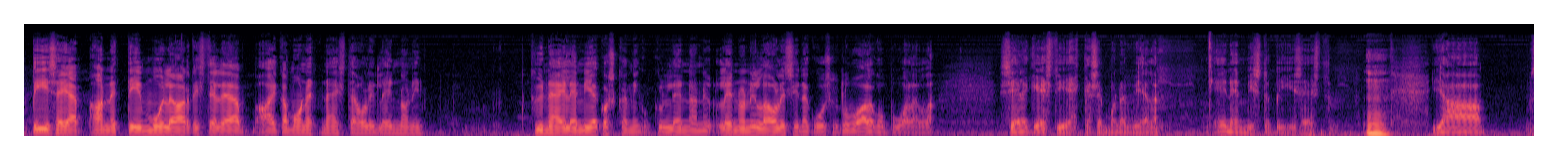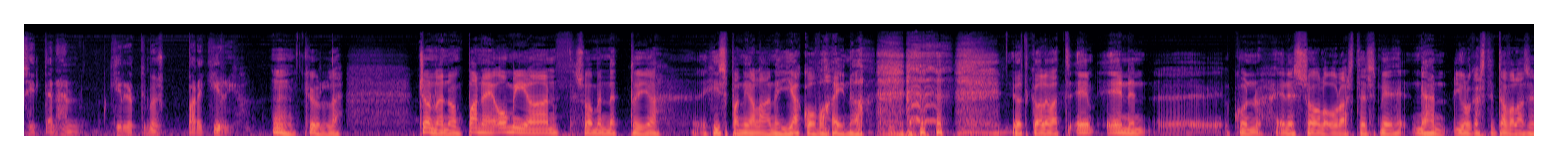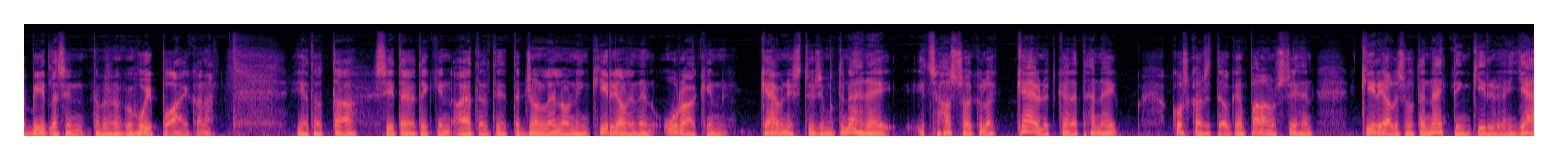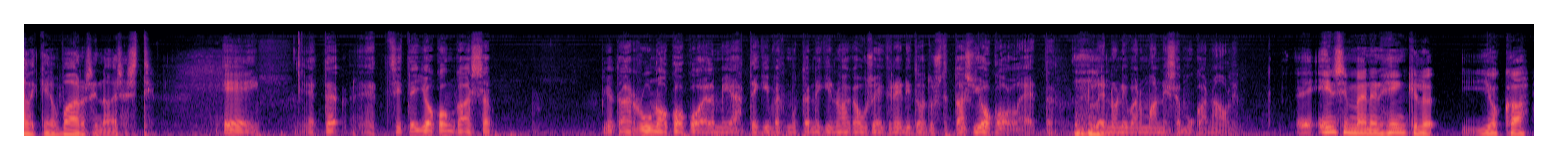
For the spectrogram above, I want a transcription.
biisejä annettiin muille artisteille ja aika monet näistä oli Lennonin kynäilemiä, koska niin kuin kyllä Lennon, Lennonilla oli siinä 60-luvun alkupuolella selkeästi ehkä semmoinen vielä enemmistö biiseistä. Mm. Ja sitten hän kirjoitti myös pari kirjaa. Mm, kyllä. John Lennon panee omiaan suomennettuja hispanialainen jakovaina, jotka olivat ennen kuin edes solo-urasta, nehän julkaisti tavallaan sen Beatlesin tämmöisen huippuaikana. Ja tota, siitä jotenkin ajateltiin, että John Lennonin kirjallinen urakin käynnistyisi, mutta näin ei itse hassua kyllä käynytkään, että hän ei koskaan sitten oikein palannut siihen kirjallisuuteen näiden kirjojen jälkeen varsinaisesti. Ei, että, että sitten Jokon kanssa jotain runokokoelmia tekivät, mutta nekin on aika usein kreditoitu sitten taas Jokolle, että mm-hmm. Lennoni varmaan niissä mukana oli. Ensimmäinen henkilö, joka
